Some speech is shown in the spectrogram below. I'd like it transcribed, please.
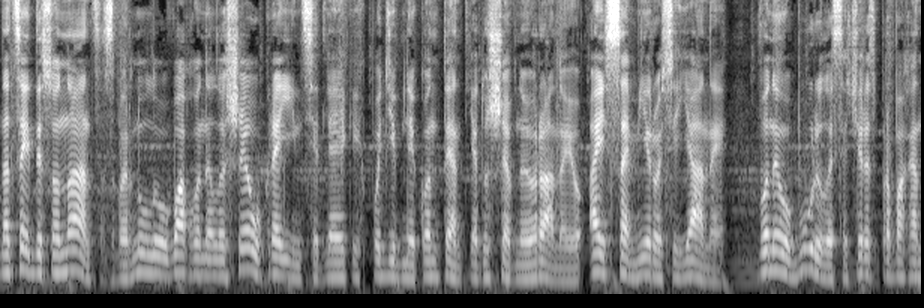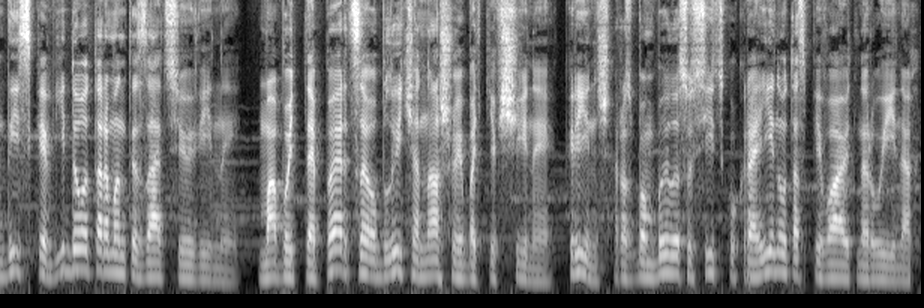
На цей дисонанс звернули увагу не лише українці, для яких подібний контент є душевною раною, а й самі росіяни. Вони обурилися через пропагандистське відео та романтизацію війни. Мабуть, тепер це обличчя нашої батьківщини. Крінж розбомбили сусідську країну та співають на руїнах.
